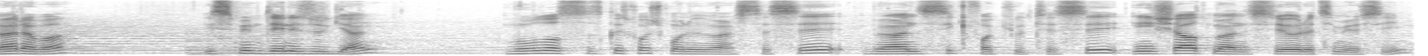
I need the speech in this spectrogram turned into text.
Merhaba, ismim Deniz Ülgen. Muğla Sıtkı Koçman Üniversitesi Mühendislik Fakültesi İnşaat Mühendisliği öğretim üyesiyim.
